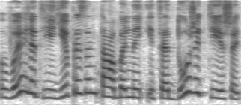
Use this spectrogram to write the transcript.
Вигляд її презентабельний і це дуже тішить.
